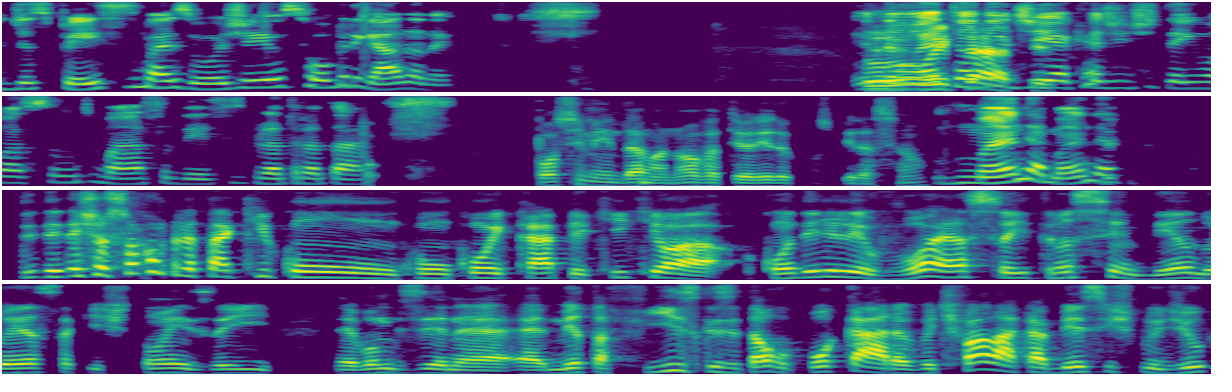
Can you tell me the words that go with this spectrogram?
de Spaces, mas hoje eu sou obrigada, né? Não é todo dia que a gente tem um assunto massa desses pra tratar. Posso emendar uma nova teoria da conspiração? Manda, manda. De- de- Deixa eu só completar aqui com, com, com o ICAP aqui, que ó, quando ele levou essa aí, transcendendo essas questões aí, né, vamos dizer, né, é, metafísicas e tal, pô, cara, vou te falar, a cabeça explodiu.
